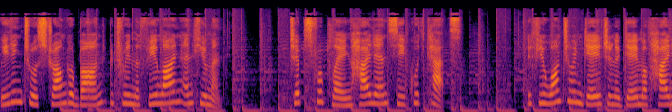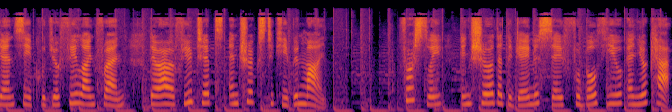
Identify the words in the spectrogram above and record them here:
leading to a stronger bond between the feline and human. Tips for playing hide and seek with cats. If you want to engage in a game of hide and seek with your feline friend, there are a few tips and tricks to keep in mind. Firstly, ensure that the game is safe for both you and your cat.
